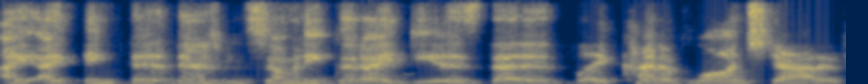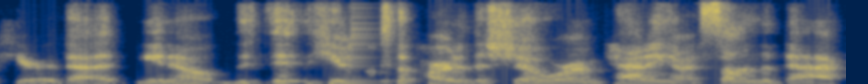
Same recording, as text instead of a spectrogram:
i i think that there's been so many good ideas that have like kind of launched out of here that you know it, it- here's the part of the show where i'm patting us on the back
